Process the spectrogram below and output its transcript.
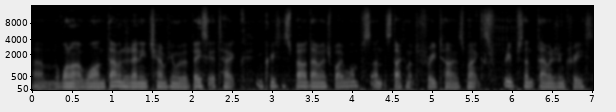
Um, one out of one, damage in any champion with a basic attack increases spell damage by 1%, stacking up to 3 times max, 3% damage increase.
